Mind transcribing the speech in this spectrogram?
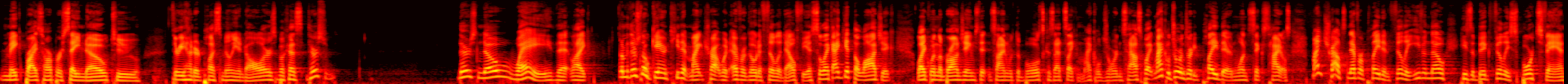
make Bryce Harper say no to 300 plus million dollars because there's there's no way that like I mean, there's no guarantee that Mike Trout would ever go to Philadelphia. So, like, I get the logic, like when LeBron James didn't sign with the Bulls, because that's like Michael Jordan's house. But like, Michael Jordan's already played there and won six titles. Mike Trout's never played in Philly, even though he's a big Philly sports fan.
